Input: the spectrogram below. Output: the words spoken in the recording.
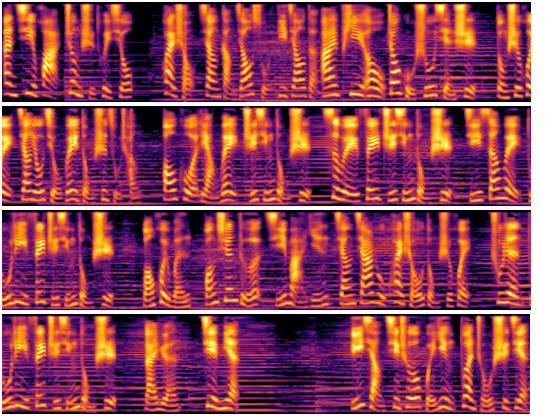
按计划正式退休。快手向港交所递交的 IPO 招股书显示，董事会将由九位董事组成，包括两位执行董事、四位非执行董事及三位独立非执行董事。王慧文、黄宣德及马寅将加入快手董事会，出任独立非执行董事。来源：界面。理想汽车回应断轴事件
